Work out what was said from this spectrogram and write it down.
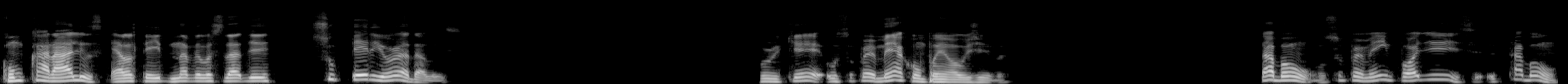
como caralhos ela ter ido na velocidade superior à da luz. Porque o Superman acompanhou a ogiva. Tá bom, o Superman pode. Tá bom,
